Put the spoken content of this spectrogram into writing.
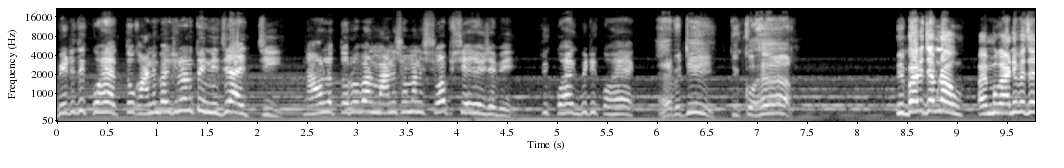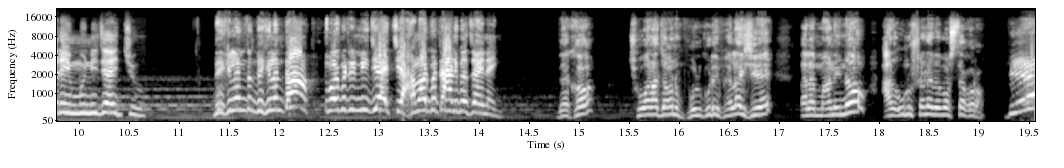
বেটি তুই কয়েক তো গানে বাজছিল না তুই নিজে আইছি না হলে তোর বাবার মানে সম্মান সব শেষ হয়ে যাবে। তুই কয়েক বেটি কয়েক হ্যাঁ বেটি তুই কহেক? তুই বাড়ি যাম নাও আমি মোক আনিবা জানি মুই নিজে আইছু দেখলেন তো দেখলেন তো? তোমার বেটি নিজে যাচ্ছে আমার বেটা আনিবা যায় নাই। দেখো ছোয়ালা যখন ভুল করে ফেলাইছে, তাহলে মানি নাও আর অনুষ্ঠানের ব্যবস্থা করো। বিয়ে,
